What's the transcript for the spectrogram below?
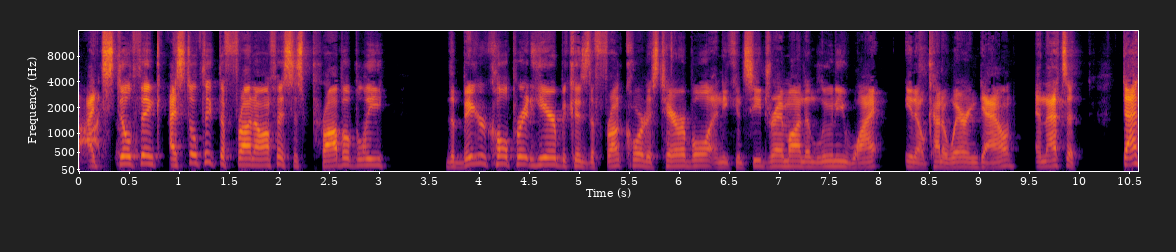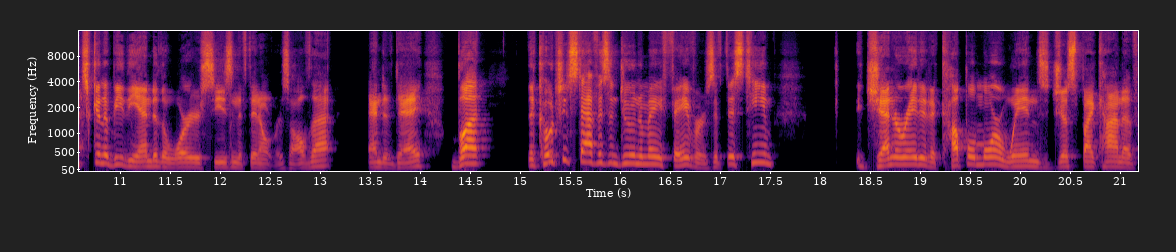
I still think I still think the front office is probably the bigger culprit here because the front court is terrible, and you can see Draymond and Looney, why you know, kind of wearing down, and that's a that's going to be the end of the Warriors season if they don't resolve that end of day. But the coaching staff isn't doing them any favors. If this team generated a couple more wins just by kind of,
